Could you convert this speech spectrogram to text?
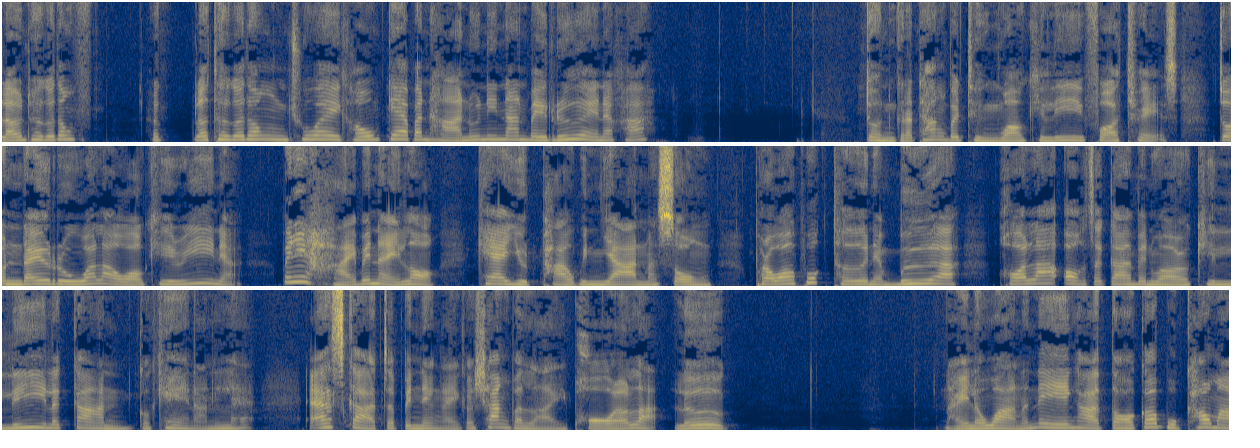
แล้วเธอก็ต้อง แล้วเธอก็ต้องช่วยเขาแก้ปัญหานู่นนี่นั่นไปเรื่อยนะคะ จนกระทั่งไปถึง Valkyrie Fortress จนได้รู้ว่าเหล่า Valkyrie เนี่ย ไม่ได้หายไปไหนหรอก แค่หยุดพาวิญญาณมาส่ง เพราะว่าพวกเธอเนี่ยเบื่อ ขอลาออกจากการเป็น Valkyrie ละกันก็แค่นั้นแหละแอสการ์ดจะเป็นยังไงก็ช่างปะไรพอแล้วล่ะ เลิก ในระหว่างนั้นเองค่ะ ตอก็บุกเข้ามา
